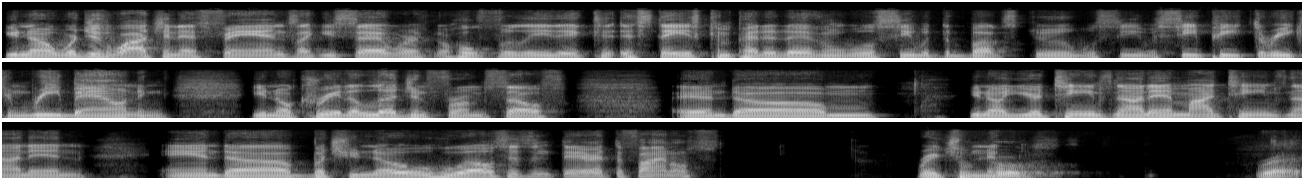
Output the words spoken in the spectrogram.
you know, we're just watching as fans, like you said. We're hopefully it, it stays competitive, and we'll see what the Bucks do. We'll see if CP3 can rebound and you know create a legend for himself. And um, you know, your team's not in, my team's not in, and uh, but you know who else isn't there at the finals? Rachel Nichols. Right.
